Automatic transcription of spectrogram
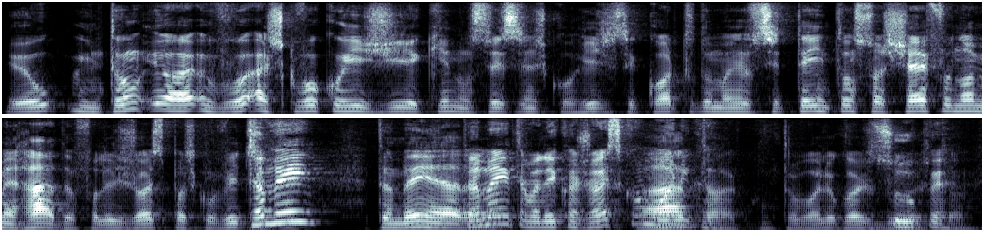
Eu, então, eu, eu vou- acho que vou corrigir aqui, não sei se a gente corrige, se corta tudo, mas eu citei então sua chefe o nome errado. Eu falei Joyce Pascovitch. Também. Também era. Também, né? trabalhei com a Joyce e com a Ah, Mônica. tá. Trabalhou com as Super. duas. Tá.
